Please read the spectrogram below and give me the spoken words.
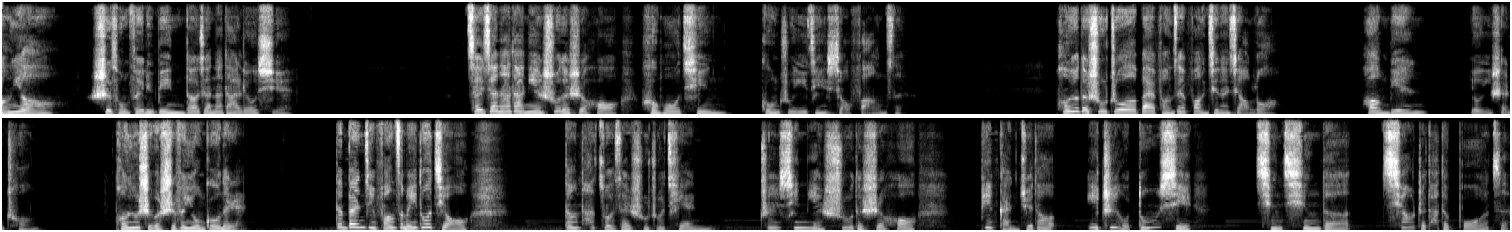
朋友是从菲律宾到加拿大留学，在加拿大念书的时候，和母亲共住一间小房子。朋友的书桌摆放在房间的角落，旁边有一扇窗。朋友是个十分用功的人，但搬进房子没多久，当他坐在书桌前专心念书的时候，便感觉到一直有东西轻轻的敲着他的脖子。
